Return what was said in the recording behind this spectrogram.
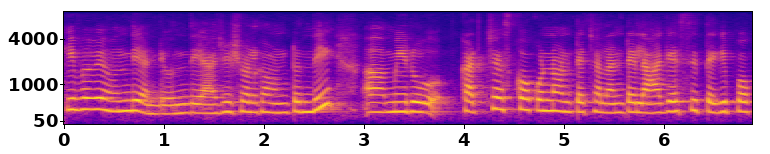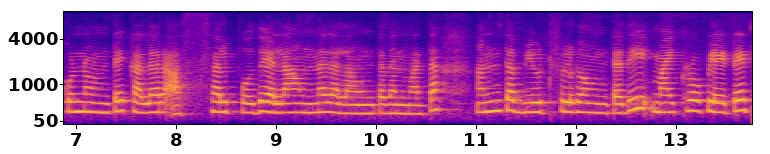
గివ్ అవే ఉంది అండి ఉంది యాజ్ యూజువల్గా ఉంటుంది. మీరు కట్ చేసుకోకుండా ఉంటే చాలా అంటే లాగేసి తెగిపోకుండా ఉంటే కలర్ అస్సలు పోదు ఎలా ఉన్నది అలా ఉంటుంది అనమాట అంత బ్యూటిఫుల్గా ఉంటుంది. మైక్రో ప్లేటెడ్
